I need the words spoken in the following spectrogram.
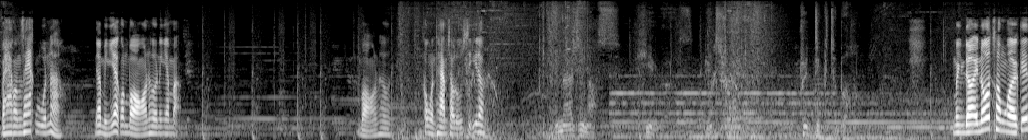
Ba con rác luôn à? Nhưng mình nghĩ là con bò ngon hơn anh em ạ. Bò ngon hơn. Không cần tham sau đấu sĩ đâu. Mình đợi nốt xong rồi cái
